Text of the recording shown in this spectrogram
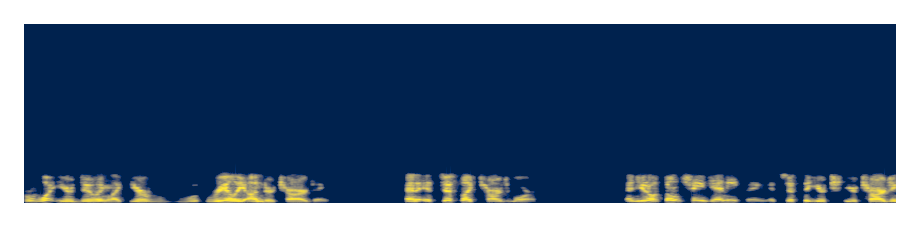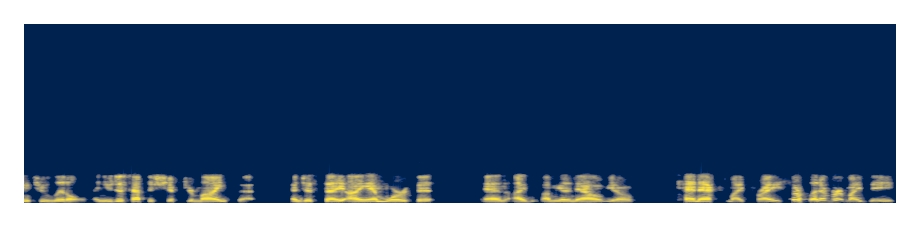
for what you're doing, like you're w- really undercharging. And it's just like charge more. And you don't don't change anything. It's just that you're you're charging too little, and you just have to shift your mindset and just say, I am worth it, and I, I'm going to now, you know, 10x my price or whatever it might be,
